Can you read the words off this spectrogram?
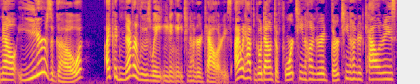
Now, years ago, I could never lose weight eating 1800 calories. I would have to go down to 1400, 1300 calories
